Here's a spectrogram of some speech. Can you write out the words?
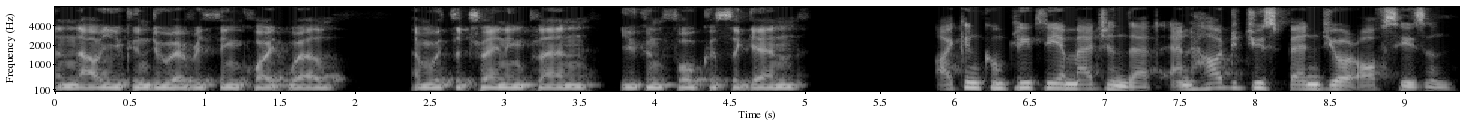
And now you can do everything quite well. And with the training plan, you can focus again I can completely imagine that. And how did you spend your off season?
